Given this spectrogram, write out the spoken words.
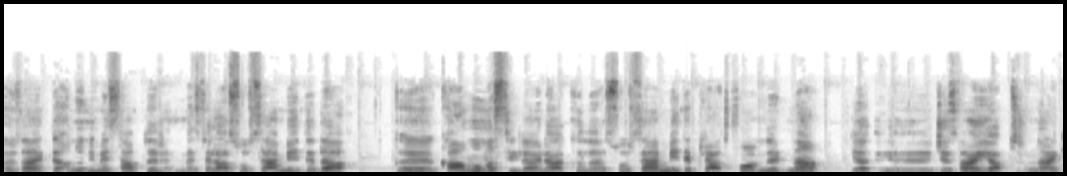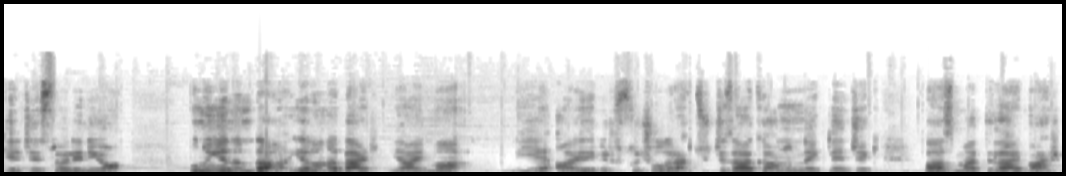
özellikle anonim hesapların mesela sosyal medyada e, kalmamasıyla alakalı sosyal medya platformlarına cezai yaptırımlar geleceği söyleniyor. Bunun yanında yalan haber yayma diye ayrı bir suç olarak Türk Ceza Kanunu'na eklenecek bazı maddeler var.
